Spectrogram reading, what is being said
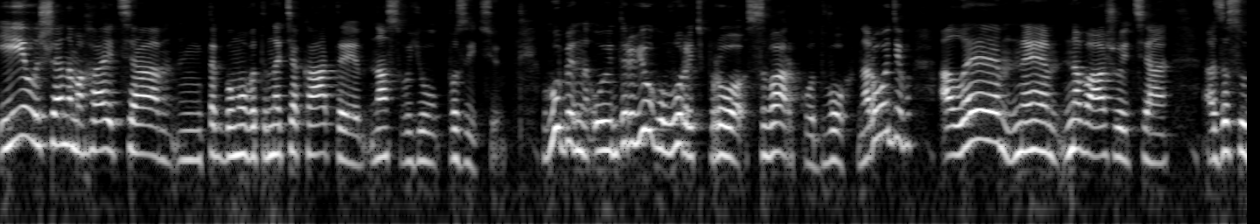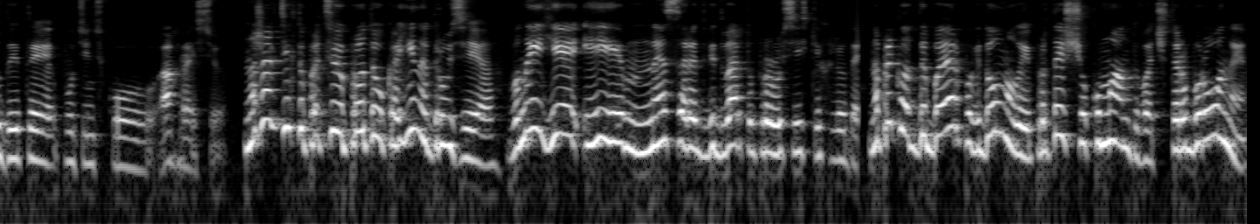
і лише намагається, так би мовити, натякати на свою позицію. Губін у інтерв'ю говорить про сварку двох народів, але не наважується засудити путінську агресію. На жаль, ті, хто працює проти України, друзі, вони є і не серед відверто проросійських людей. Наприклад, ДБР повідомили про те, що командувач тероборони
